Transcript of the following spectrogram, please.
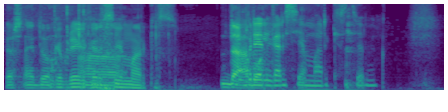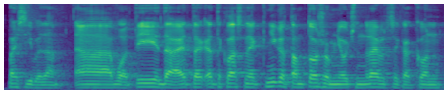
Сейчас найду. Габриэль А, Гарсия Маркес. Да, Габриэль вот. Гарсия Маркес, Демик. Спасибо, да. А, вот, и да, это, это классная книга, там тоже мне очень нравится, как он,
